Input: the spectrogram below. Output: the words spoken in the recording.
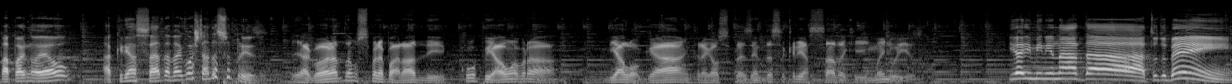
Papai Noel, a criançada vai gostar da surpresa. E agora estamos preparados de corpo e alma para dialogar, entregar os presentes dessa criançada aqui em Mãe Luísa. E aí, meninada, tudo bem?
